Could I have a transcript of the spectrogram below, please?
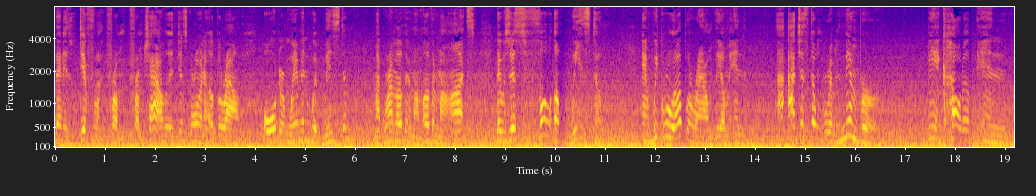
that is different from from childhood just growing up around older women with wisdom. My grandmother and my mother my aunts they was just full of wisdom. And we grew up around them and i, I just don't remember being caught up in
